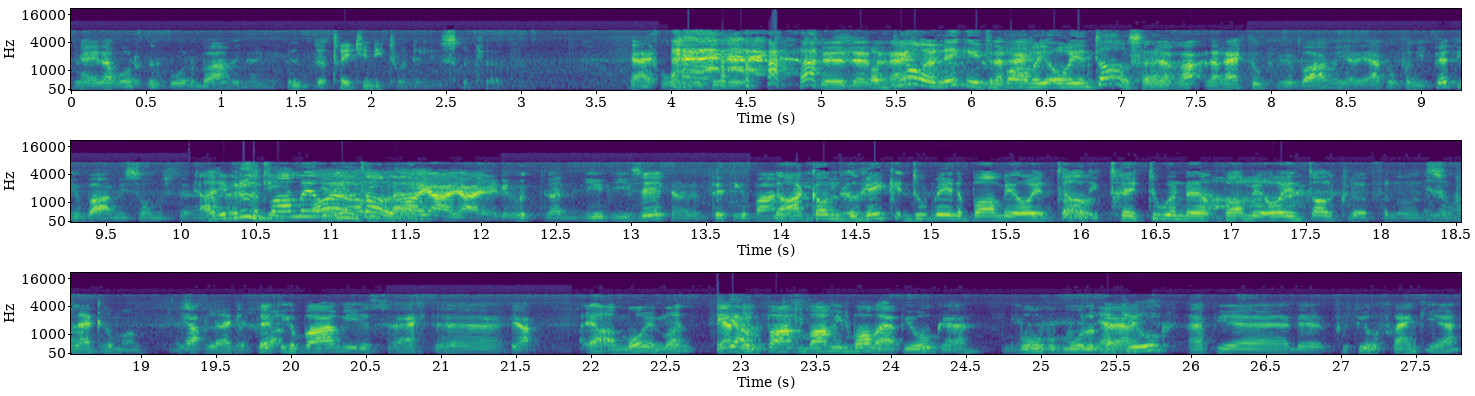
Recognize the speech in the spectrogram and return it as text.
Nee, dan wordt het een gewone Bami, denk ik. Dat treed je niet toe aan een illustere club. Ja, gewoon de, de, de, de, Want Bjorn en ik eten de Bami Orientals, hè? De, de rechthoekige je hebt ook van die pittige Bami soms. de- Ja, die bedoelt die. Oh, Oriental, hè? Oh ja, ja, ja, die, goed, die, die zeker, de pittige Bami. Nou, kom, Rick, doe mee in de Bami Oriental. Die treedt toe aan de Bami Oriental club van ons. Is ook lekker, man. Is ja, ook lekker. de pittige Bami is echt, eh, ja. Ja, mooi man. Je hebt Ja. ook ba- Bami ballen, heb je ook hè. Boven op Molenberg heb je ook? heb je eh, de Future Frankie hè. Ja,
